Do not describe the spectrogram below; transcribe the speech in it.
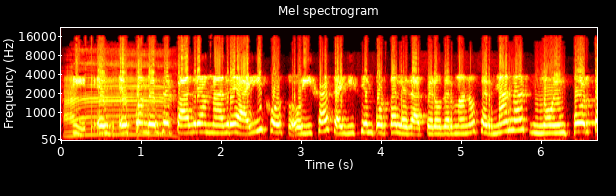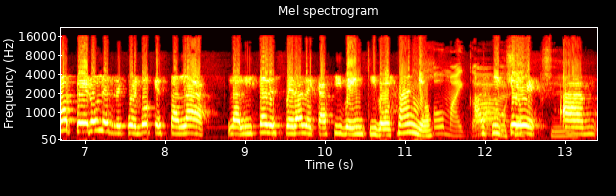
Sí, Ah. es, es cuando es de padre a madre a hijos o hijas, ahí sí importa la edad, pero de hermanos hermanas no importa, pero les recuerdo que está la, la lista de espera de casi 22 años. Oh my God. Así O sea, que, sí. am,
